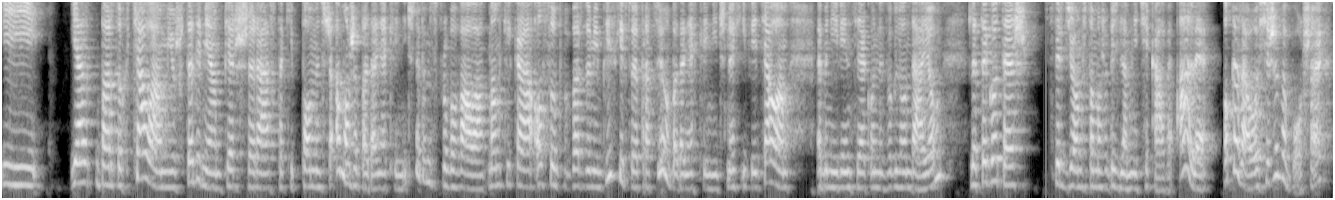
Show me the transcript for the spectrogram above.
I ja bardzo chciałam, już wtedy miałam pierwszy raz taki pomysł, że a może badania kliniczne bym spróbowała. Mam kilka osób bardzo mi bliskie, które pracują w badaniach klinicznych i wiedziałam mniej więcej, jak one wyglądają. Dlatego też stwierdziłam, że to może być dla mnie ciekawe. Ale okazało się, że we Włoszech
